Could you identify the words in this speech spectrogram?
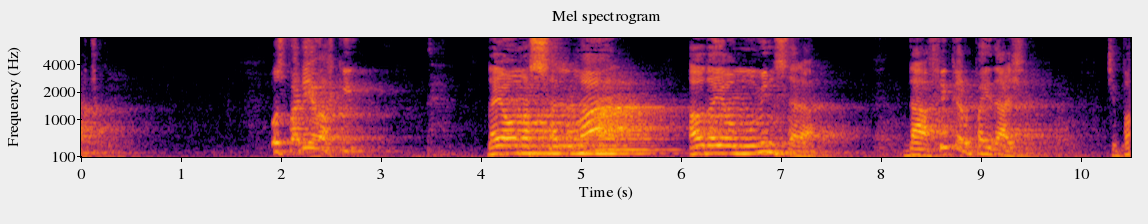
بچ کوم اوس په دې وخت کې د یو مسلمان او د یو مؤمن سره دا فکر پیدا شي چې په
